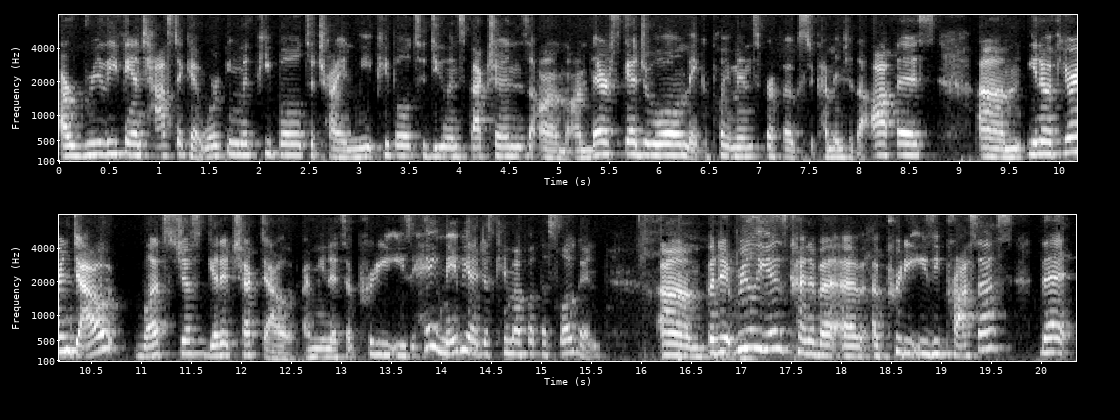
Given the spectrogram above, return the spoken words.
are really fantastic at working with people to try and meet people to do inspections um, on their schedule, make appointments for folks to come into the office. Um, you know, if you're in doubt, let's just get it checked out. I mean, it's a pretty easy, hey, maybe I just came up with a slogan. Um, but it really is kind of a, a, a pretty easy process that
